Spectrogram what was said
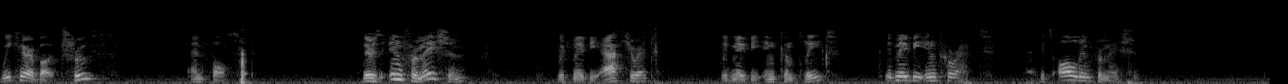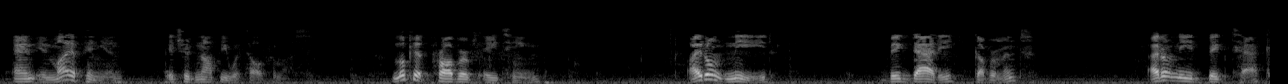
We care about truth and falsehood. There's information which may be accurate, it may be incomplete, it may be incorrect. It's all information. And in my opinion, it should not be withheld from us. Look at Proverbs 18. I don't need big daddy government. I don't need big tech.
